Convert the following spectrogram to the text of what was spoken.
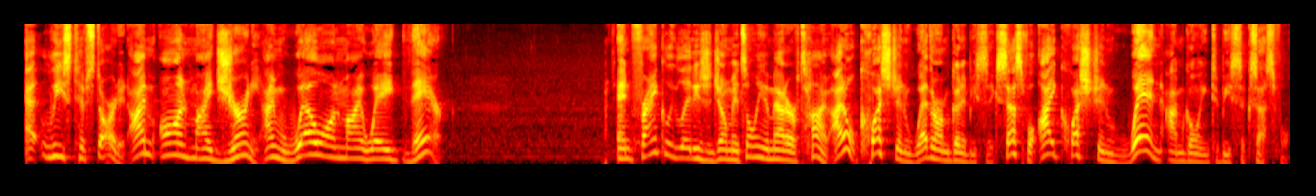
at least have started. I'm on my journey. I'm well on my way there. And frankly, ladies and gentlemen, it's only a matter of time. I don't question whether I'm going to be successful. I question when I'm going to be successful.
